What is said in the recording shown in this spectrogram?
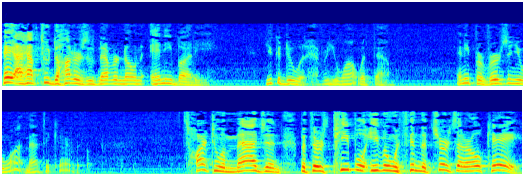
Hey, I have two daughters who've never known anybody. You could do whatever you want with them. Any perversion you want, man, take care of it. It's hard to imagine, but there's people even within the church that are okay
